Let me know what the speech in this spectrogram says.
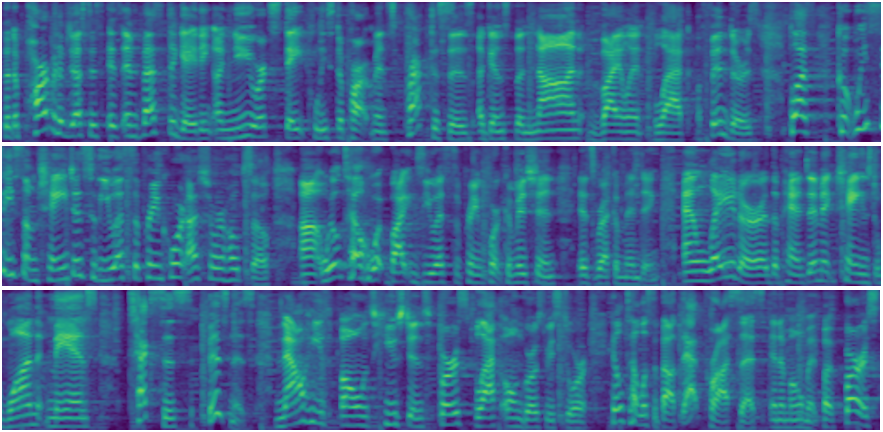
The Department of Justice is investigating a New York State Police Department's practices against the non-violent black offenders. Plus, could we see some changes to the U.S. Supreme Court? I sure hope so. Uh, we'll tell what Biden's U.S. Supreme Court Commission is recommending. And later, the pandemic changed one man's Texas business. Now he owns Houston's first black-owned grocery store. He'll tell us about that that process in a moment. But first,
